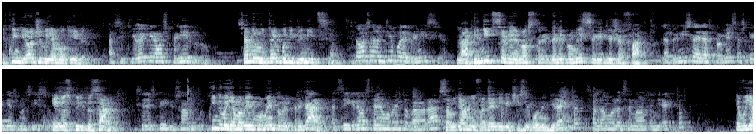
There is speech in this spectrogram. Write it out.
E quindi oggi vogliamo chiedere. Así que hoy queremos pedirlo. Siamo in un tempo di primizia, Estamos en un tiempo de primicia. la primizia delle, nostre, delle promesse che Dio ci ha fatto La primicia de las promesas que Dios nos hizo è lo Spirito Santo. Quindi vogliamo avere un momento per pregare. Así que queremos tener un momento para orar. Salutiamo i fratelli che ci seguono in diretta Saludamos los hermanos en directo. e vogliamo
